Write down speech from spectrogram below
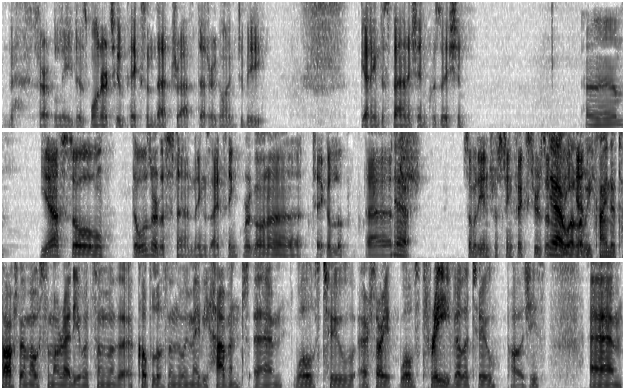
certainly there's one or two picks in that draft that are going to be getting the Spanish Inquisition. Um, yeah, so those are the standings. I think we're gonna take a look at Yeah. some of the interesting fixtures of yeah, the well, we kind of talked about most of them already, but some of the, a couple of them that we maybe haven't. Um, Wolves two, or sorry, Wolves three, Villa two. Apologies. Um,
